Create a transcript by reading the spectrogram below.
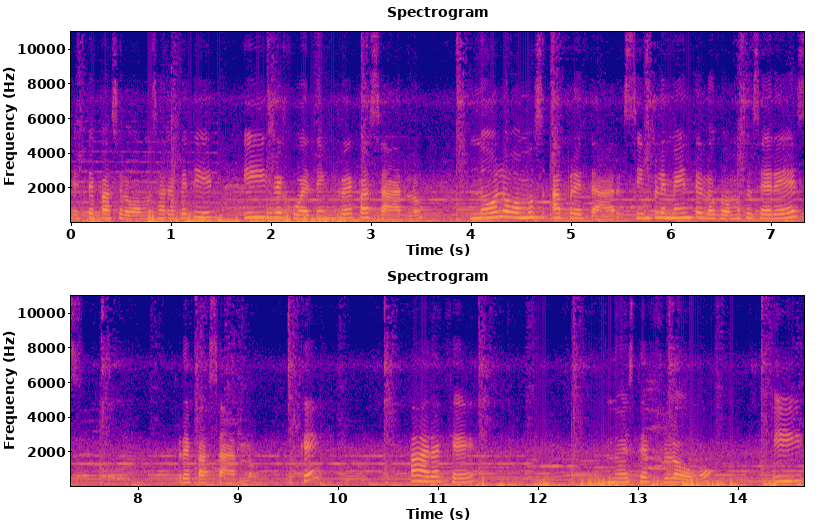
Este paso lo vamos a repetir y recuerden repasarlo. No lo vamos a apretar simplemente lo que vamos a hacer es repasarlo ok para que no esté flojo y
